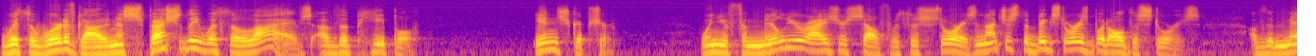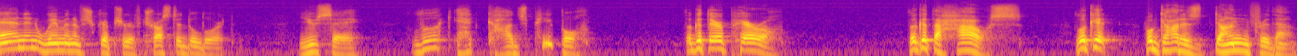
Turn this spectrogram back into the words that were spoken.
with the Word of God, and especially with the lives of the people in Scripture, when you familiarize yourself with the stories, and not just the big stories, but all the stories of the men and women of Scripture who have trusted the Lord, you say, Look at God's people. Look at their apparel. Look at the house. Look at what God has done for them,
